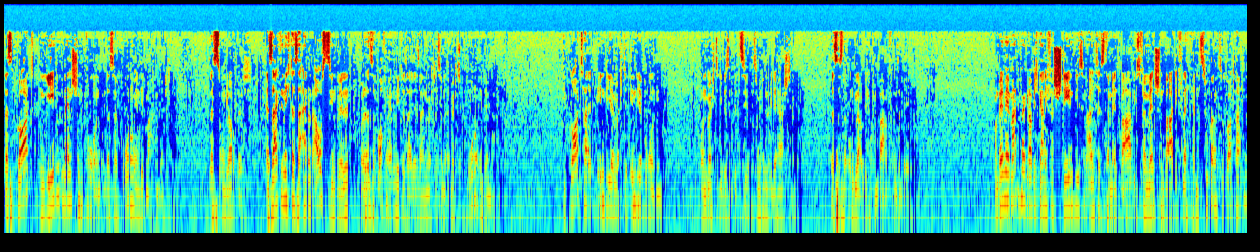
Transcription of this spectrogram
Dass Gott in jedem Menschen wohnt und dass er Wohnung in dir machen möchte. Das ist unglaublich. Er sagte nicht, dass er ein- und ausziehen will oder dass er Wochenendmieter bei dir möchte, sondern er möchte Wohnung in dir machen. Gottheit in dir möchte in dir wohnen und möchte diese Beziehung zum Himmel wiederherstellen. Das ist eine unglaubliche Offenbarung für unser Leben. Und wenn wir manchmal, glaube ich, gar nicht verstehen, wie es im Alten Testament war, wie es für Menschen war, die vielleicht keinen Zugang zu Gott hatten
